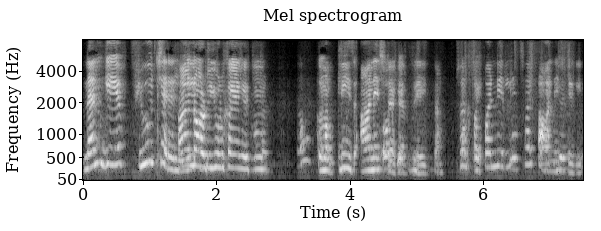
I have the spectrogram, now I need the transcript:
ನನ್ಗೆ ಫ್ಯೂಚರ್ ಆ, ಅಲ್ಲಿ ನೋಡು ಇವಳು ಕೈ ಪ್ಲೀಸ್ ಆನೆಸ್ಟ್ ಆಗಿರ್ಲಿ ಆಯ್ತಾ? ಸ್ವಲ್ಪ. ಫನ್ ಇರ್ಲಿ ಸ್ವಲ್ಪ ಆನೆಸ್ಟ್ ಇರ್ಲಿ.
